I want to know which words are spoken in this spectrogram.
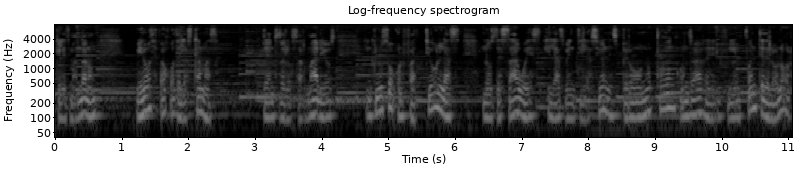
que les mandaron, miró debajo de las camas, dentro de los armarios, incluso olfateó las, los desagües y las ventilaciones, pero no pudo encontrar el, fuente del olor.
